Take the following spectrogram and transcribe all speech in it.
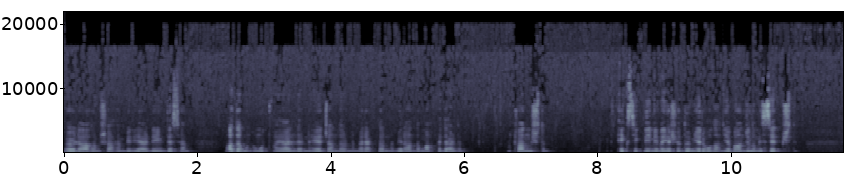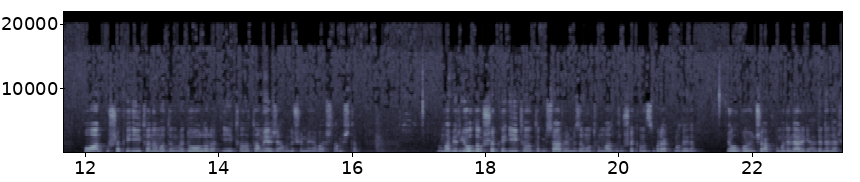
öyle ahım şahım bir yer değil desem, adamın umut hayallerini, heyecanlarını, meraklarını bir anda mahvederdim. Utanmıştım. Eksikliğimi ve yaşadığım yeri olan yabancılığımı hissetmiştim. O an Uşak'ı iyi tanımadığım ve doğal olarak iyi tanıtamayacağımı düşünmeye başlamıştım. Ama bir yolla Uşak'ı iyi tanıtıp misafirimize unutulmaz bir Uşak anısı bırakmalıydım. Yol boyunca aklıma neler geldi neler.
